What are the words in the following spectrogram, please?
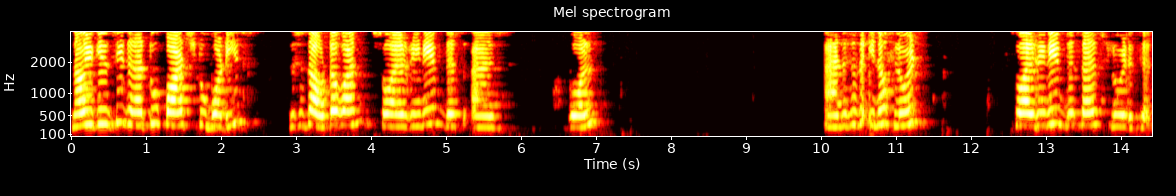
Now you can see there are two parts, two bodies. This is the outer one. So I'll rename this as wall. And this is the inner fluid. So I'll rename this as fluid itself.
